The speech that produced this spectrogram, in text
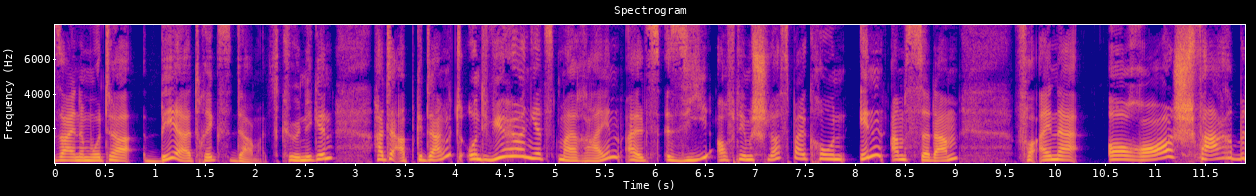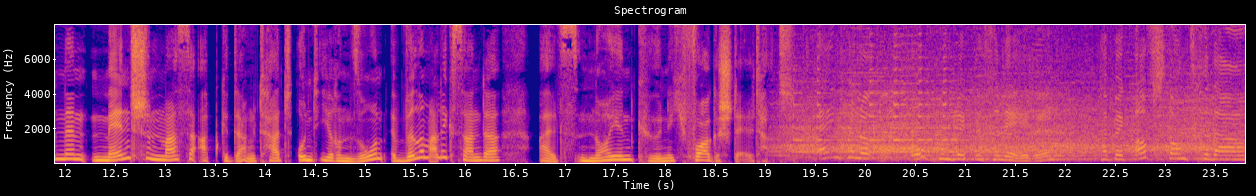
Seine Mutter Beatrix, damals Königin, hatte abgedankt und wir hören jetzt mal rein, als sie auf dem Schlossbalkon in Amsterdam vor einer orangefarbenen Menschenmasse abgedankt hat und ihren Sohn Willem Alexander als neuen König vorgestellt hat. Enkele ogenblikken geleden heb ik afstand gedaan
